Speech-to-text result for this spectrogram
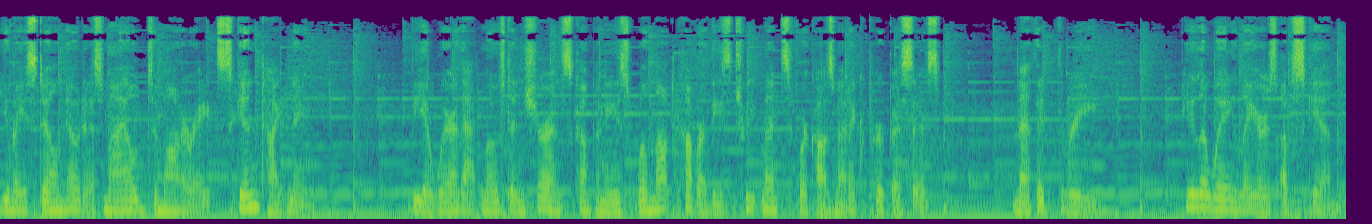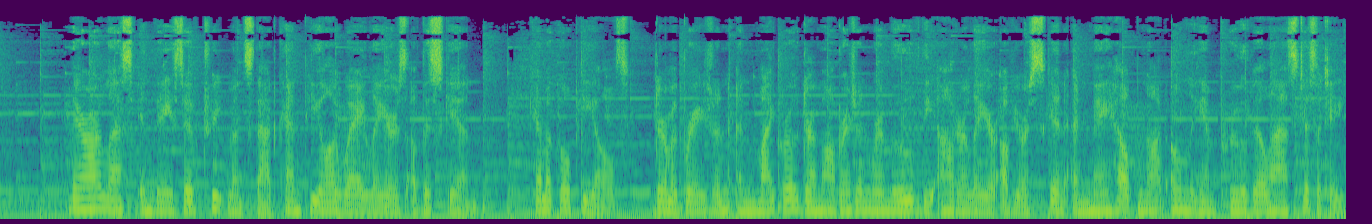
you may still notice mild to moderate skin tightening. Be aware that most insurance companies will not cover these treatments for cosmetic purposes. Method 3. Peel away layers of skin. There are less invasive treatments that can peel away layers of the skin. Chemical peels, dermabrasion and microdermabrasion remove the outer layer of your skin and may help not only improve elasticity,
